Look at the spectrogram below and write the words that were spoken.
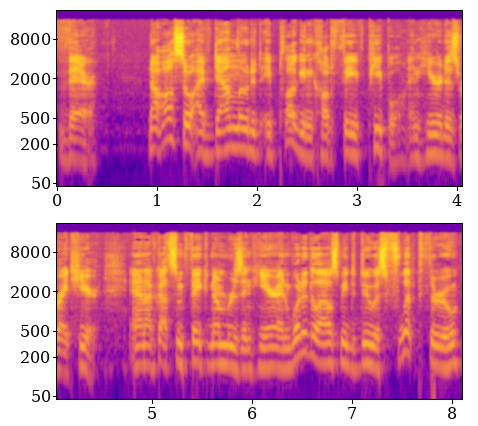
there. Now also, I've downloaded a plugin called Fave People, and here it is right here. And I've got some fake numbers in here, and what it allows me to do is flip through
